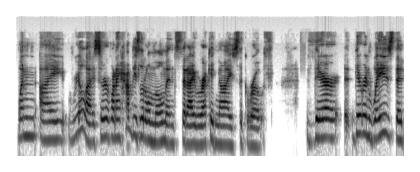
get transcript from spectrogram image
when i realize sort of when i have these little moments that i recognize the growth they're they're in ways that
